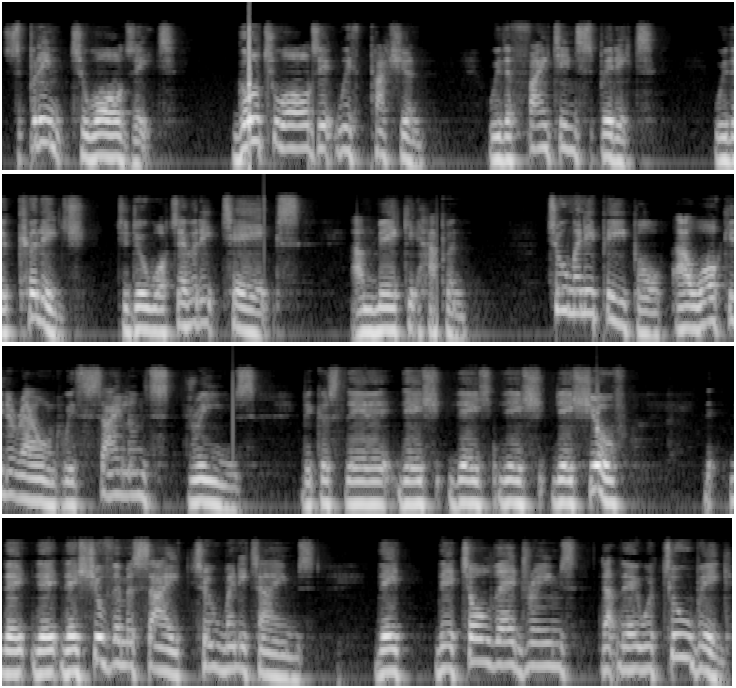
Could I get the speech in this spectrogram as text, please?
Sprint towards it. Go towards it with passion, with a fighting spirit, with the courage to do whatever it takes and make it happen. Too many people are walking around with silent dreams because they they they they, they shove they, they they shove them aside too many times. They they told their dreams that they were too big,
